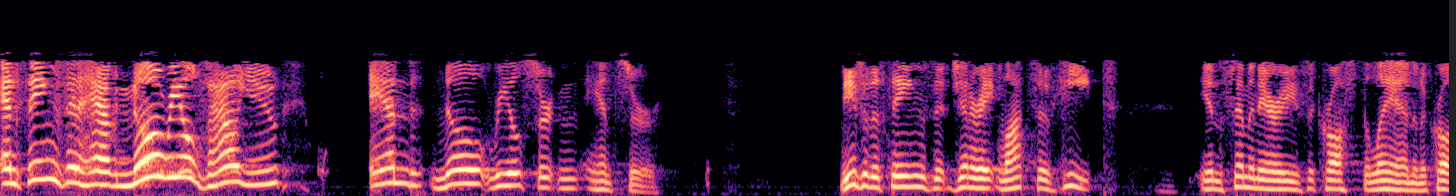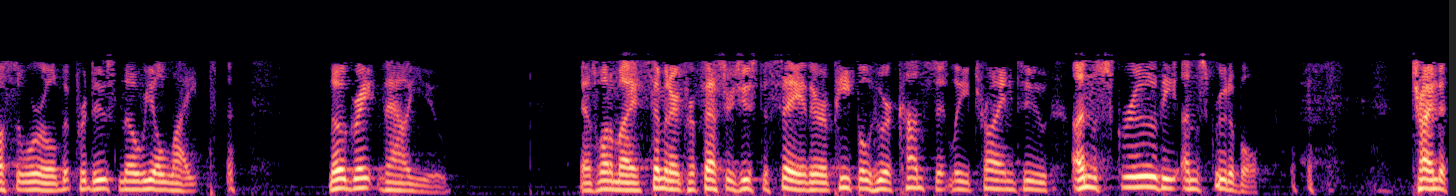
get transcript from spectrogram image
and things that have no real value and no real certain answer. These are the things that generate lots of heat in seminaries across the land and across the world, but produce no real light, no great value. As one of my seminary professors used to say, there are people who are constantly trying to unscrew the unscrutable, trying to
